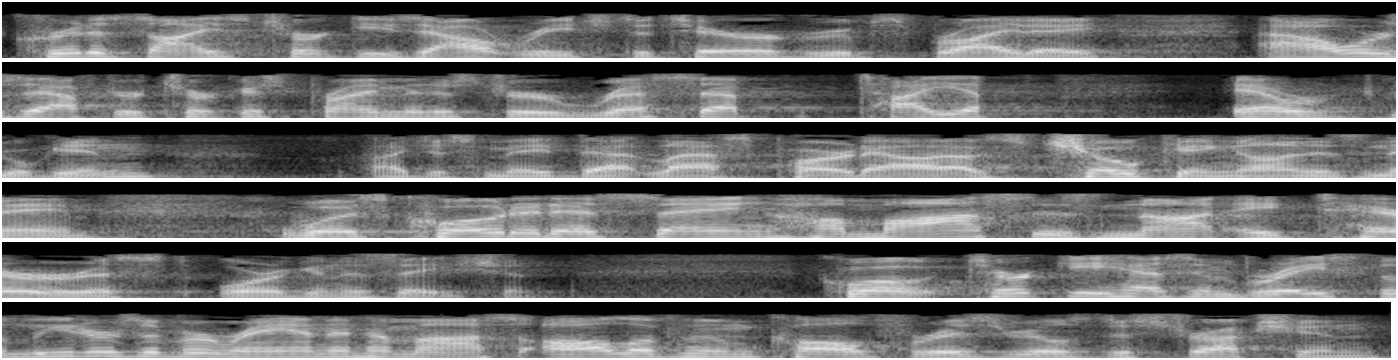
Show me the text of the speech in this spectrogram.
criticized Turkey's outreach to terror groups Friday, hours after Turkish Prime Minister Recep Tayyip Erdogan, I just made that last part out, I was choking on his name, was quoted as saying Hamas is not a terrorist organization. Quote, Turkey has embraced the leaders of Iran and Hamas, all of whom called for Israel's destruction,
